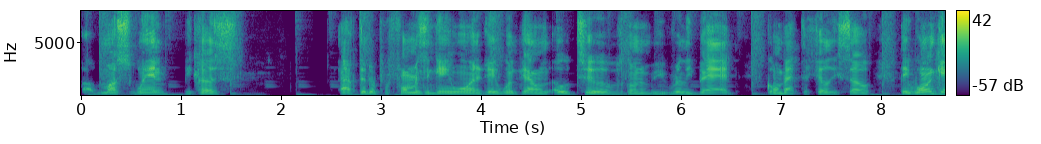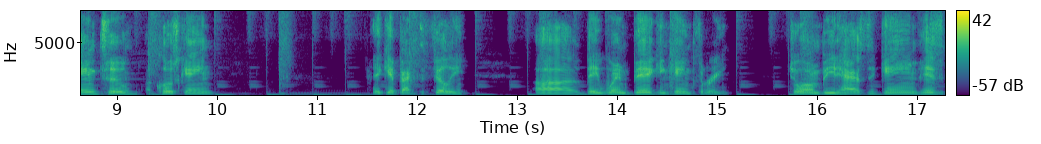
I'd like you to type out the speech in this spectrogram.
a must win because after the performance in game one, if they went down 0-2, it was going to be really bad going back to Philly. So they won game two, a close game. They get back to Philly. Uh, they win big in game three. Joel Embiid has the game, his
